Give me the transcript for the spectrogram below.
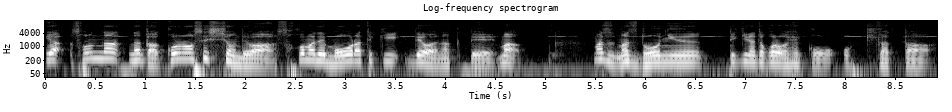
いや、そんな、なんか、このセッションでは、そこまで網羅的ではなくて、まあ、まず、まず導入的なところが結構大きかった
